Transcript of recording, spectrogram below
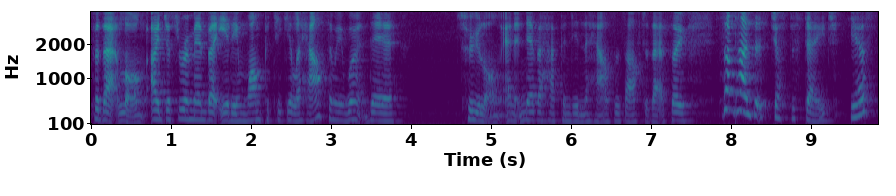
for that long. I just remember it in one particular house, and we weren't there too long, and it never happened in the houses after that. So sometimes it's just a stage, yes?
